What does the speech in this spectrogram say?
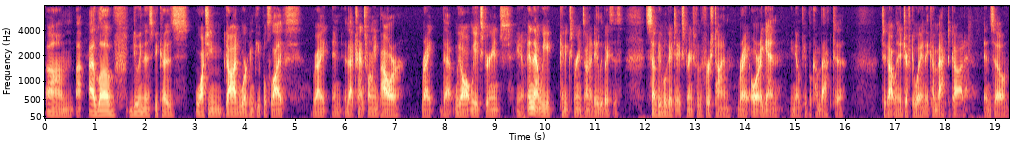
um, I, I love doing this because watching god work in people's lives right and, and that transforming power right that we all we experience you know and that we can experience on a daily basis some people get to experience for the first time right or again you know people come back to to God when they drift away and they come back to God. And so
